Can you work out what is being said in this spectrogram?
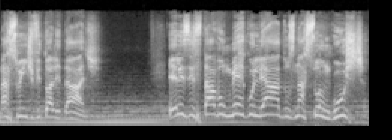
na sua individualidade. Eles estavam mergulhados na sua angústia,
